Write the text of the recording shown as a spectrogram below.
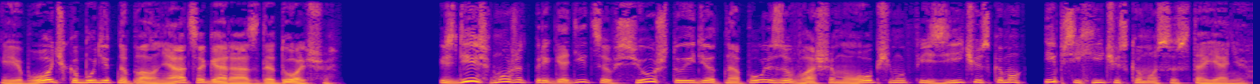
и бочка будет наполняться гораздо дольше. Здесь может пригодиться все, что идет на пользу вашему общему физическому и психическому состоянию.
